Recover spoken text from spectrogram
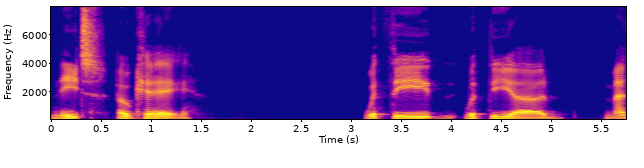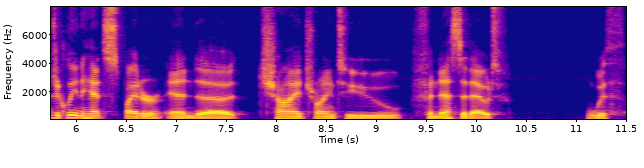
Neat. Okay. With the with the uh, magically enhanced spider and uh, Chai trying to finesse it out with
